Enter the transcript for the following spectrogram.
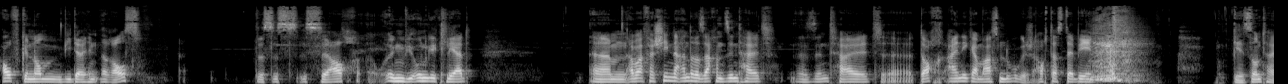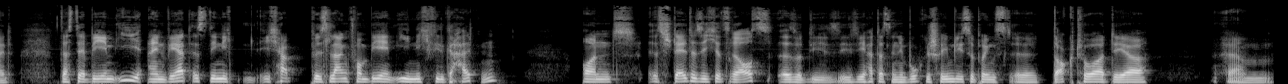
aufgenommen wieder hinten raus? Das ist, ist ja auch irgendwie ungeklärt. Ähm, aber verschiedene andere Sachen sind halt, sind halt äh, doch einigermaßen logisch. Auch dass der BMI Gesundheit. Dass der BMI ein Wert ist, den ich, ich habe bislang vom BMI nicht viel gehalten. Und es stellte sich jetzt raus, also die, sie, sie hat das in dem Buch geschrieben, die ist übrigens äh, Doktor der, ähm,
